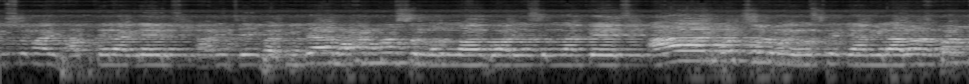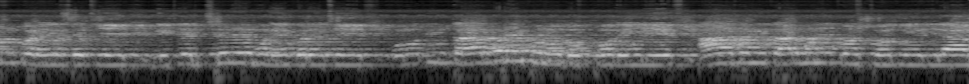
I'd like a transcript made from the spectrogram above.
ওই সময় ভাবতে লাগলেন, আরে যেই ভাতিজা মুহাম্মদ সাল্লাল্লাহু আলাইহি ওয়াসাল্লামকে আট বছর বয়স থেকে আমি লালন পালন করে এসেছি, নিজের ছেলে মনে করেছি, কোনোদিন তার মনে কোনো দুঃখ দেইনি, আজ আমি তার মনে কষ্ট দিয়ে দিলাম।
